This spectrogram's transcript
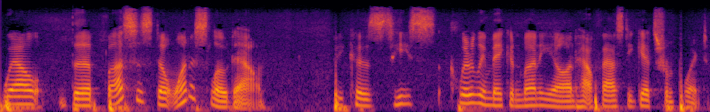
Well, the buses don't want to slow down because he's clearly making money on how fast he gets from point to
